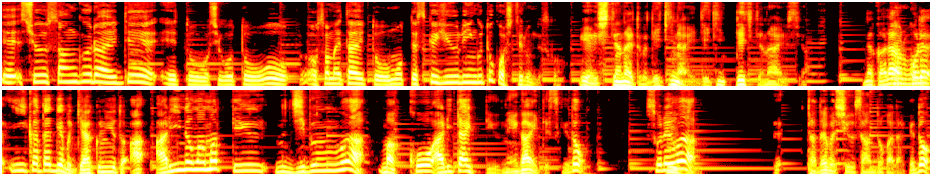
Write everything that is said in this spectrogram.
え週3ぐらいで、えっ、と、仕事を収めたいと思ってスケジューリングとかはしてるんですか？いや、してないとかできない。でき、できてないですよ。だから、これ言い方で言えば逆に言うと、あ、ありのままっていう自分は、まあ、こうありたいっていう願いですけど、それは、例えば週3とかだけど、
